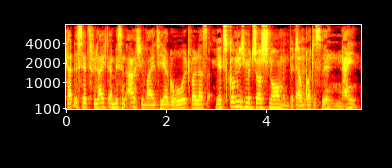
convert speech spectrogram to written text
das ist jetzt vielleicht ein bisschen archeweit hergeholt, weil das. Jetzt komm nicht mit Josh Norman, bitte. Ja, um Gottes Willen, nein.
